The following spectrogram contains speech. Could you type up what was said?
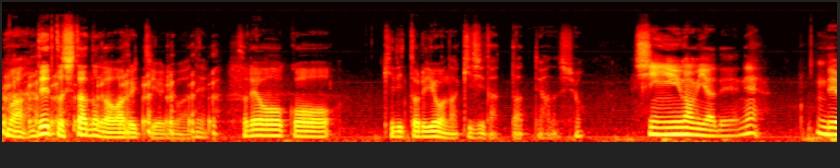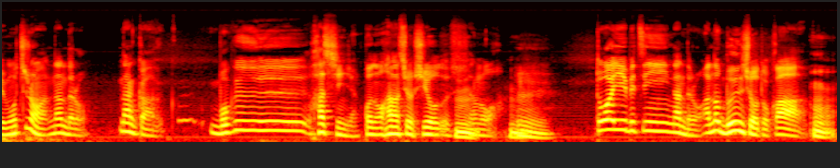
まあデートしたのが悪いっていうよりはねそれをこう切り取るような記事だったっていう話でしょ？新今宮でね。でもちろんなんだろう。なんか僕発信じゃん。この話をしようとしたのは、ううん。ん。とはいえ別になんだろう。あの文章とかうん。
